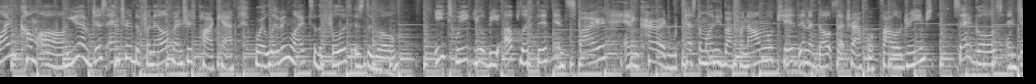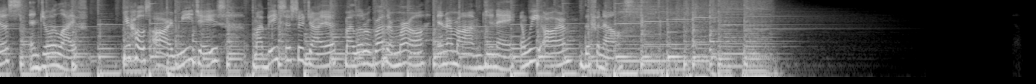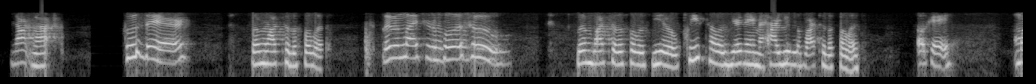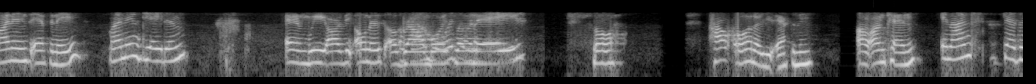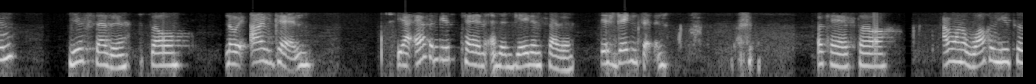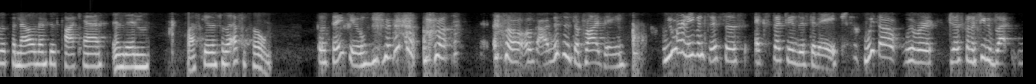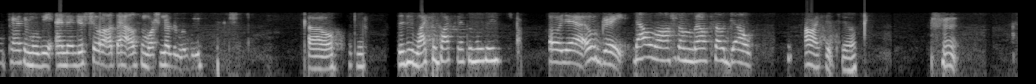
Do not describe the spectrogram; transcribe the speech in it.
One, come all. You have just entered the Fennell Adventures podcast, where living life to the fullest is the goal. Each week, you'll be uplifted, inspired, and encouraged with testimonies by phenomenal kids and adults that travel, follow dreams, set goals, and just enjoy life. Your hosts are me, Jace, my big sister Jaya, my little brother Merle, and our mom, Janae, and we are the Fennells. Knock knock. Who's there? Living life to the fullest. Living life to the fullest who? Living life to the fullest you. Please tell us your name and how you live life to the fullest. Okay. My name's Anthony. My name's Jaden. And we are the owners of, Of Brown, Brown Boys, Boys Lemonade. So, how old are you, Anthony? Um, I'm 10. And I'm seven. You're seven. So, No, wait, I'm 10. yeah, Anthony is ten, and then Jaden seven. Yes, Jaden's 7. Okay, so I want to welcome you to the Fennell Adventures podcast, and then let's get into the episode. Oh, thank you. oh, God, this is surprising. We weren't even just just expecting this today. We thought we were just going to see the Black Panther movie and then just chill out at the house and watch another movie. Oh, did you like the Black Panther movie? Oh, yeah, it was great. That was awesome. That was so dope. I liked it too.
